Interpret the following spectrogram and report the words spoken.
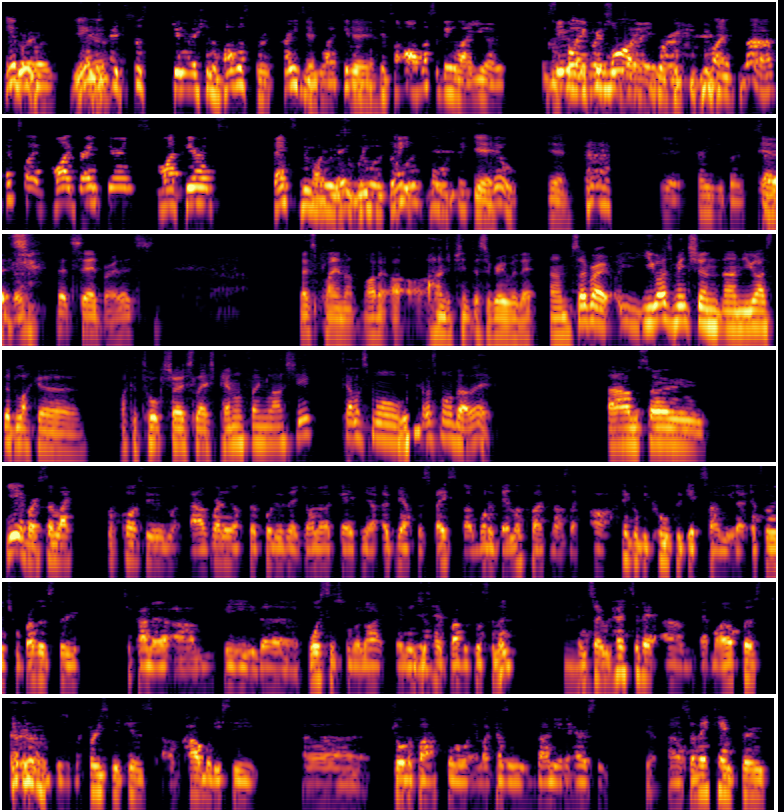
Yeah, bro. Yeah. It's, it's just generation above us, bro. It's crazy. Yeah. Like people Yeah, think it's like, oh, it must have been like you know, It's Seven black and generations bro. like nah, that's like my grandparents, my parents. That's who Like, was, they who went was through for yeah. speaking Yeah. to ill. Yeah. Yeah, it's crazy, bro. Yeah, that's, bro. that's sad, bro. That's that's plain up. I don't. I 100 percent disagree with that. Um. So, bro, you guys mentioned um you guys did like a like a talk show slash panel thing last year. Tell us more. Mhm. Tell us more about that. Um, so yeah, bro. So like, of course, we were uh, running off the quarter that John gave, you know, opening up the space. Like, what did that look like? And I was like, oh, I think it'll be cool to get some, you know, influential brothers through to kind of um be the voices for the night, and then just have brothers listen in. Mm. And so we hosted it um, at my office. There's three speakers: um, Carl Modisi, uh, Jordan Fahakolo, and my cousin Daniel Harrison. Yeah. Uh, so they came through,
